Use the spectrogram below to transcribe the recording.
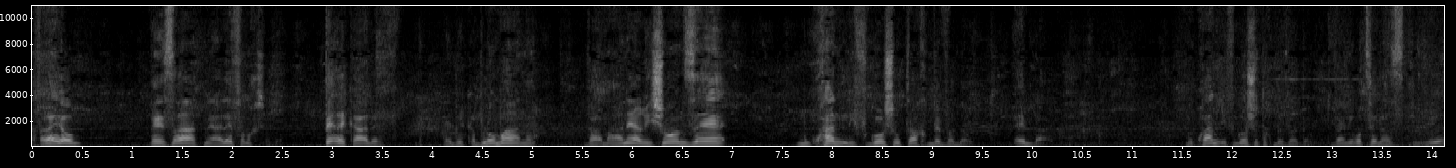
אבל היום, בעזרת מאלף המחשבות, פרק א', הם יקבלו מענה. והמענה הראשון זה מוכן לפגוש אותך בוודאות. אין בעיה. מוכן לפגוש אותך בוודאות. ואני רוצה להזכיר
